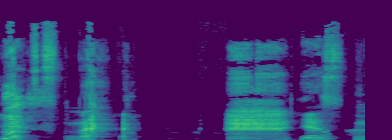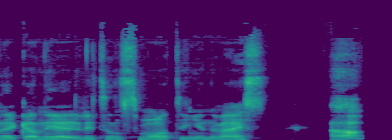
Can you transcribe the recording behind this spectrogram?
Gjestene. Gjestene kan gjøre litt sånn småting underveis. Ja.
